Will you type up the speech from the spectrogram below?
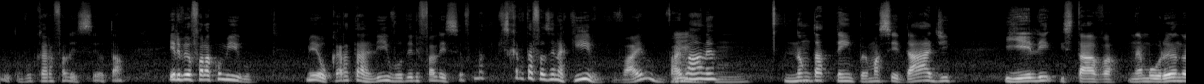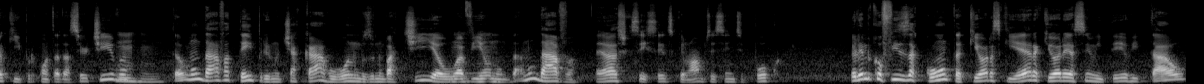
Puta, o cara faleceu e tal. Ele veio falar comigo. Meu, o cara tá ali, o vô dele faleceu. Eu falei, mas o que esse cara tá fazendo aqui? Vai, vai lá, né? Uhum. Não dá tempo, é uma cidade. E ele estava né, morando aqui por conta da assertiva. Uhum. Então não dava tempo, ele não tinha carro, o ônibus não batia, o Uhum. avião não, da- não dava. Era acho que 600 quilômetros, 600 e pouco. Eu lembro que eu fiz a conta, que horas que era, que hora ia ser o enterro e tal.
